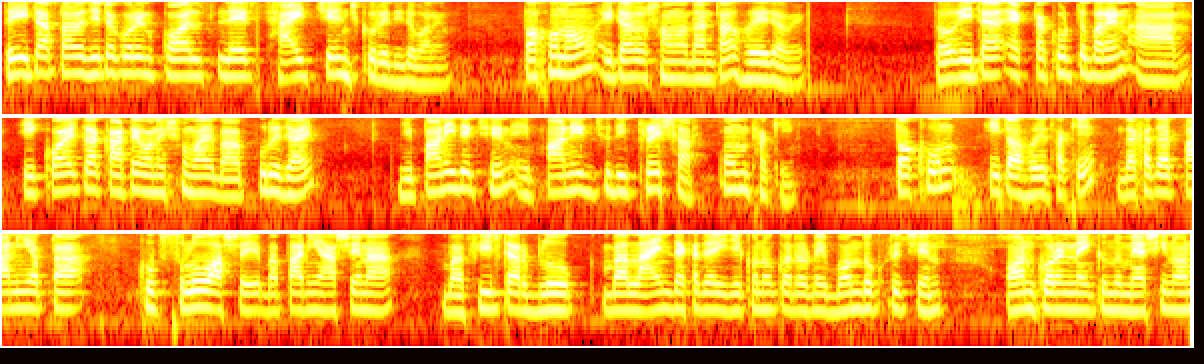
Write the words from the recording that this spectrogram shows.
তো এটা আপনারা যেটা করেন কয়েলের সাইড চেঞ্জ করে দিতে পারেন। তখনও এটার সমাধানটা হয়ে যাবে। তো এটা একটা করতে পারেন, আর এই কয়েলটা কাটে অনেক সময় বা পুড়ে যায়। যে পানি দেখছেন, এই পানির যদি প্রেশার কম থাকে, তখন এটা হয়ে থাকে। দেখা যায় পানি আপনার খুব স্লো আসে বা পানি আসে না। বা ফিল্টার ব্লক বা লাইন দেখা যায় যে কোনো কারণে বন্ধ করেছেন অন করেন নাই, কিন্তু মেশিন অন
